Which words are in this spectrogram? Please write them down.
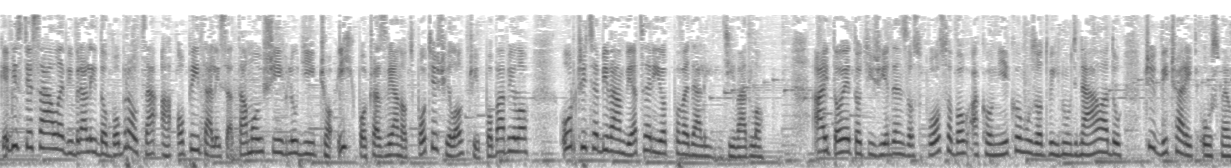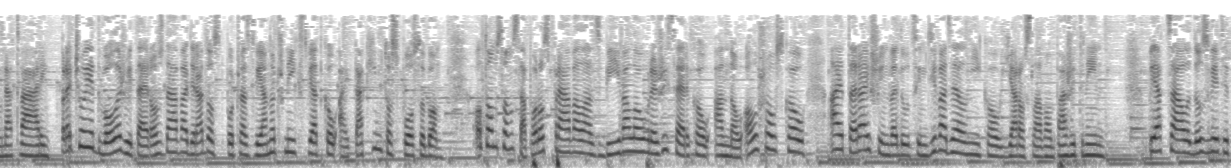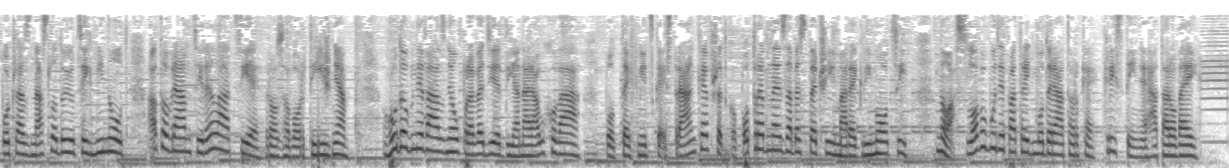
Keby ste sa ale vybrali do Bobrovca a opýtali sa tamojších ľudí, čo ich počas Vianoc potešilo či pobavilo, určite by vám viacerí odpovedali divadlo. Aj to je totiž jeden zo spôsobov, ako niekomu zodvihnúť náladu či vyčariť úsmev na tvári. Prečo je dôležité rozdávať radosť počas Vianočných sviatkov aj takýmto spôsobom? O tom som sa porozprávala s bývalou režisérkou Annou Olšovskou a aj terajším vedúcim divadelníkov Jaroslavom Pažitným. Viac sa ale dozviete počas nasledujúcich minút, a to v rámci relácie Rozhovor týždňa. Hudobne vás ňou prevedie Diana Rauchová. Po technickej stránke všetko potrebné zabezpečí Marek Rimóci. No a slovo bude patriť moderátorke Kristýne Hatarovej.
